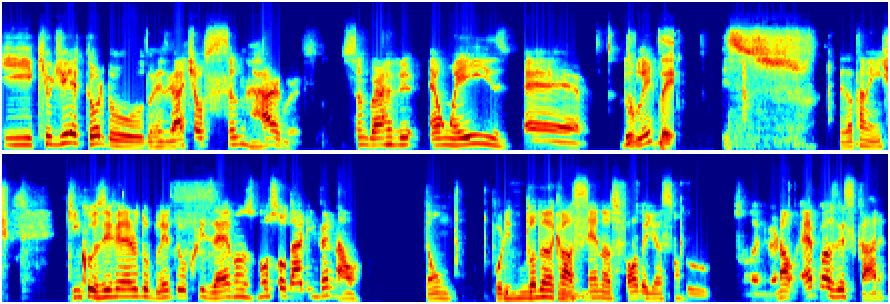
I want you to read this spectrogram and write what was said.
E que o diretor do, do Resgate é o Sam Hargrave. Sam Hargrave é um ex é, dublê, Dublê. Isso. exatamente. Que inclusive era o dublê do Chris Evans no Soldado Invernal. Então, por Hum. todas aquelas cenas foda de ação do Soldado Invernal, é por causa desse cara,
